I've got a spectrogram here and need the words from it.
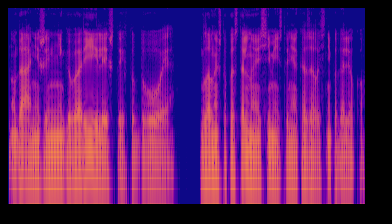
Ну да, они же не говорили, что их тут двое. Главное, чтобы остальное семейство не оказалось неподалеку.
